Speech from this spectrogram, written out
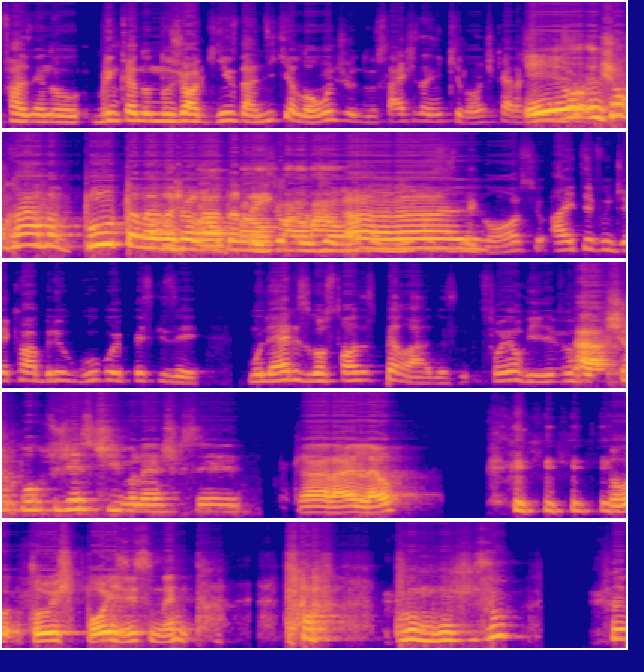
fazendo, brincando nos joguinhos da Nickelodeon, do site da Nickelodeon, que era Eu, eu jogava, puta merda, eu jogava Eu, também. jo- eu jogava muito esse negócio. Aí teve um dia que eu abri o Google e pesquisei mulheres gostosas peladas. Foi horrível. Ah, achei um pouco sugestivo, né? Acho que você. Caralho, Léo. Tu, tu expôs isso mesmo pra, pra, pro mundo. Tá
